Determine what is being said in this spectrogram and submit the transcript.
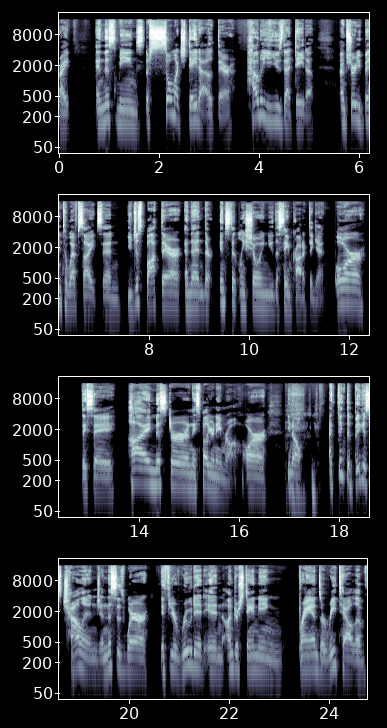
right? And this means there's so much data out there. How do you use that data? I'm sure you've been to websites and you just bought there and then they're instantly showing you the same product again. Or they say, hi, Mr., and they spell your name wrong. Or, you know, I think the biggest challenge, and this is where if you're rooted in understanding brands or retail of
